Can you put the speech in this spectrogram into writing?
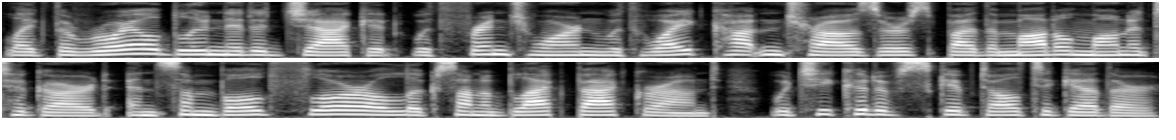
like the royal blue knitted jacket with fringe worn with white cotton trousers by the model Mona Tougaard and some bold floral looks on a black background, which he could have skipped altogether,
